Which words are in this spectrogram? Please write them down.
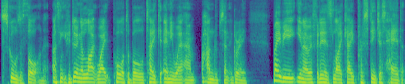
schools of thought on it. I think if you're doing a lightweight, portable, take it anywhere amp, 100% agree. Maybe you know if it is like a prestigious head,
